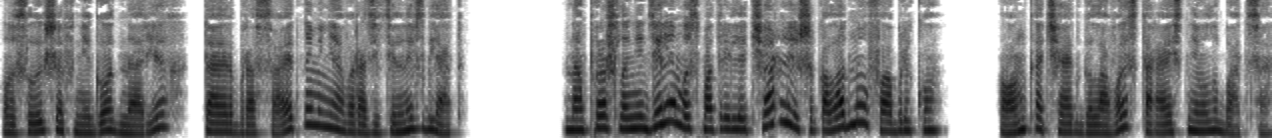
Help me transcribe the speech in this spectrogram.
Услышав негодный орех, Тайр бросает на меня выразительный взгляд. «На прошлой неделе мы смотрели Чарли и шоколадную фабрику». Он качает головой, стараясь не улыбаться.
